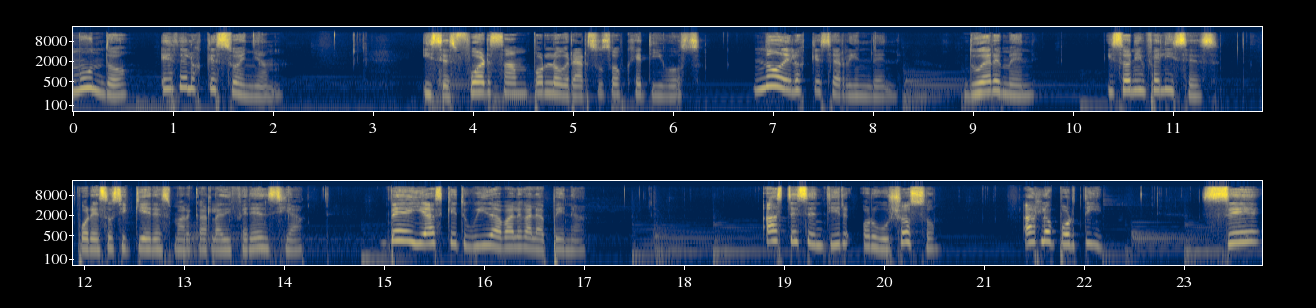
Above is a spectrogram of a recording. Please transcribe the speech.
mundo es de los que sueñan y se esfuerzan por lograr sus objetivos, no de los que se rinden, duermen y son infelices. Por eso si quieres marcar la diferencia, ve y haz que tu vida valga la pena. Hazte sentir orgulloso. Hazlo por ti. Sé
